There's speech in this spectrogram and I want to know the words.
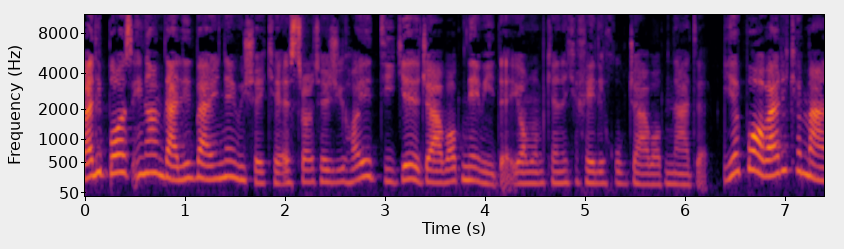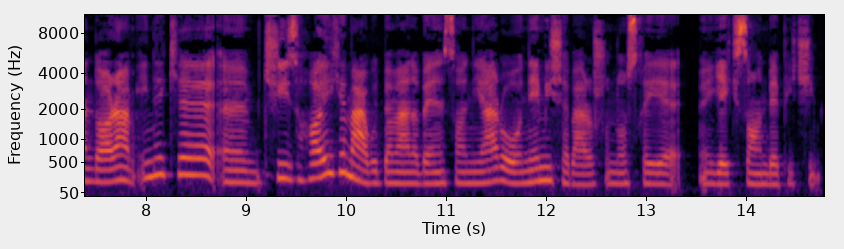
ولی باز این هم دلیل بر این نمیشه که استراتژی های دیگه جواب نمیده یا ممکنه که خیلی خوب جواب نده. یه باوری که من دارم اینه که چیزهایی که مربوط به منابع انسانیه رو نمیشه براشون نسخه یکسان بپیچیم.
